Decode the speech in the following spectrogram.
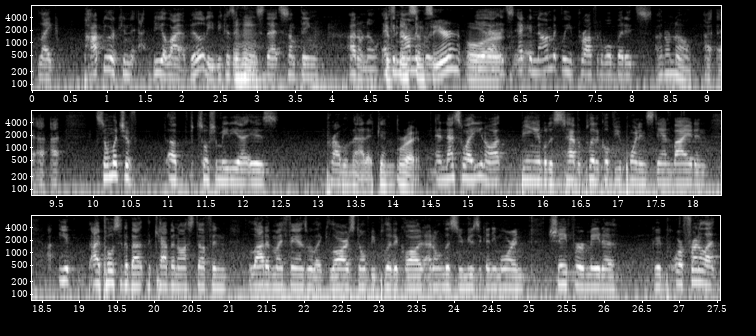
like popular can be a liability because it mm-hmm. means that something I don't know It's economically insincere, or- yeah, it's economically profitable, but it's I don't know. I, I, I, so much of of social media is problematic, and Right. and that's why you know being able to have a political viewpoint and stand by it and I- it, I posted about the Kavanaugh stuff and a lot of my fans were like Lars don't be political. I I don't listen to your music anymore. And Schaefer made a good or Frontalot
